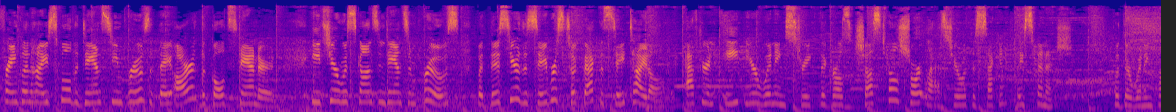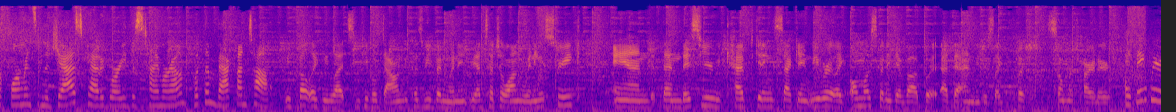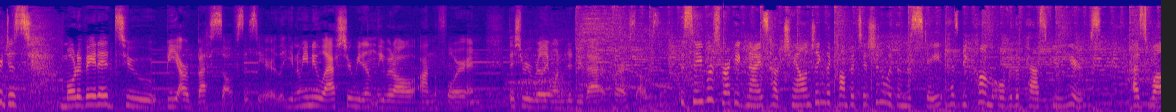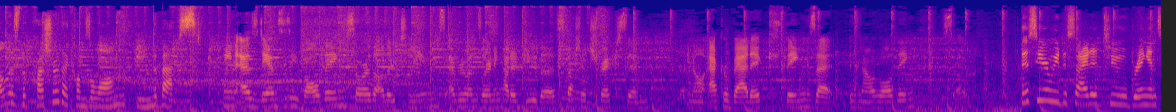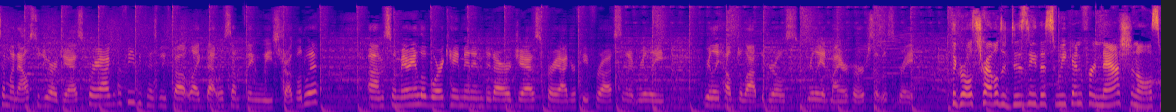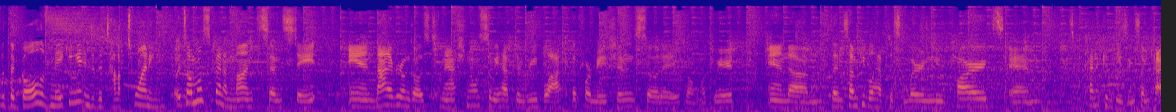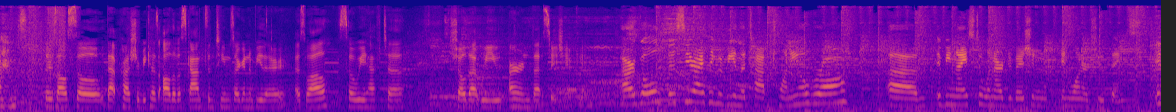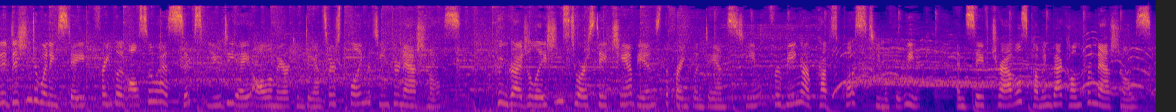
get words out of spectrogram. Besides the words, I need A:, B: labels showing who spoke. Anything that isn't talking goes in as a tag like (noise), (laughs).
A: Franklin High School, the dance team proves that they are the gold standard. Each year, Wisconsin Dance improves, but this year, the Sabres took back the state title. After an eight year winning streak, the girls just fell short last year with a second place finish. But their winning performance in the jazz category this time around put them back on top.
B: We felt like we let some people down because we've been winning. We had such a long winning streak. And then this year we kept getting second. We were like almost going to give up, but at the end we just like pushed so much harder.
C: I think we were just motivated to be our best selves this year. Like, you know, we knew last year we didn't leave it all on the floor, and this year we really wanted to do that for ourselves.
A: The Sabres recognize how challenging the competition within the state has become over the past few years, as well as the pressure that comes along with being the best.
C: I mean, as dance is evolving, so are the other teams. Everyone's learning how to do the special tricks and you know, acrobatic things that is now evolving. So.
D: This year we decided to bring in someone else to do our jazz choreography because we felt like that was something we struggled with. Um, so Mary Lavore came in and did our jazz choreography for us, and it really, really helped a lot. The girls really admire her, so it was great.
A: The girls traveled to Disney this weekend for nationals with the goal of making it into the top 20.
B: It's almost been a month since state, and not everyone goes to nationals, so we have to reblock the formations so they don't look weird. And um, then some people have to learn new parts, and it's kind of confusing sometimes. (laughs) There's also that pressure because all the Wisconsin teams are going to be there as well, so we have to show that we earned that state champion.
D: Our goal this year, I think, would be in the top 20 overall. Um, it'd be nice to win our division in one or two things.
A: In addition to winning state, Franklin also has six UDA All American dancers pulling the team through nationals. Congratulations to our state champions, the Franklin Dance Team, for being our Preps Plus Team of the Week, and safe travels coming back home from nationals.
